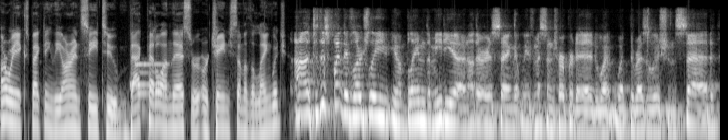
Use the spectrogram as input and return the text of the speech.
Are we expecting the RNC to backpedal on this or, or change some of the language? Uh, to this point, they've largely you know, blamed the media and others, saying that we've misinterpreted what, what the resolution said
